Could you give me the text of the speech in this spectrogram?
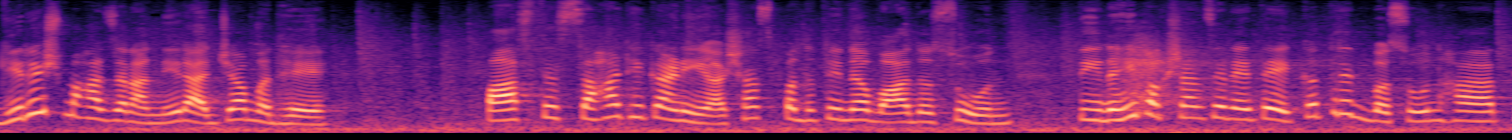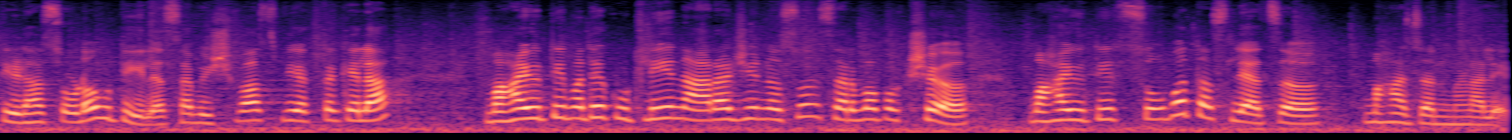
गिरीश महाजनांनी राज्यामध्ये पाच ते सहा ठिकाणी अशाच पद्धतीनं वाद असून तीनही पक्षांचे नेते एकत्रित बसून हा तिढा सोडवतील असा विश्वास व्यक्त केला. महायुतीमध्ये कुठलीही नाराजी नसून सर्व पक्ष महायुतीत सोबत असल्याचं महाजन म्हणाले.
